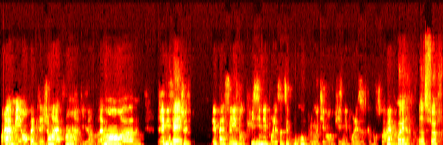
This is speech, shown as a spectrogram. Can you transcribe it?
voilà, mais en fait, les gens à la fin, ils ont vraiment euh, réalisé des choses dépassées, ils ont cuisiné pour les autres. C'est beaucoup plus motivant de cuisiner pour les autres que pour soi-même. Oui, bien sûr.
